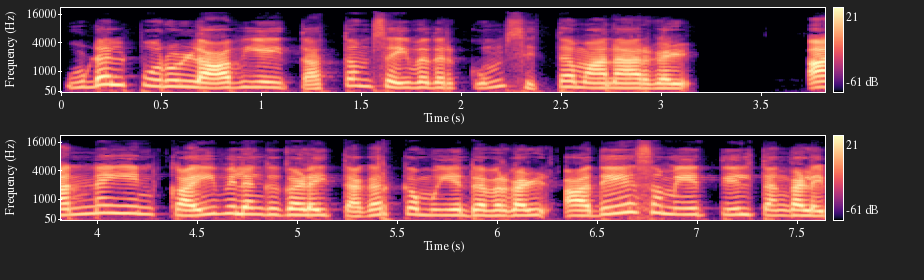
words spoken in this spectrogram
உடல் பொருள் ஆவியை தத்தம் செய்வதற்கும் சித்தமானார்கள். அன்னையின் கைவிலங்குகளை தகர்க்க முயன்றவர்கள் அதே சமயத்தில் தங்களை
